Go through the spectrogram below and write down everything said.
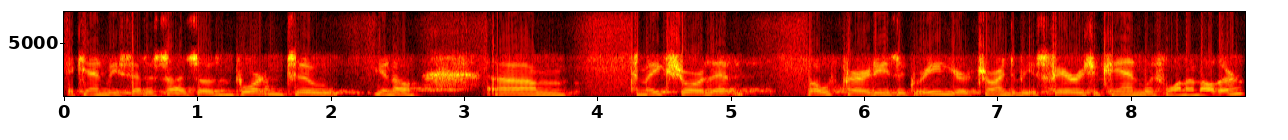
It can be set aside. So it's important to, you know, um, to make sure that both parties agree. You're trying to be as fair as you can with one another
